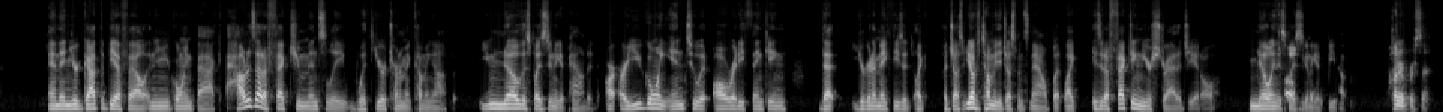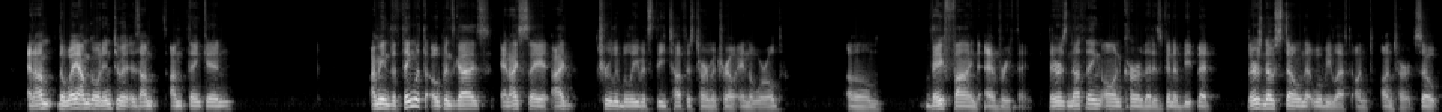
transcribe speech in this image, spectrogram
and then you've got the BFL, and then you're going back. How does that affect you mentally with your tournament coming up? You know this place is going to get pounded. Are are you going into it already thinking that you're going to make these like adjustments? You don't have to tell me the adjustments now, but like, is it affecting your strategy at all? Knowing this oh, place is going to get beat up. Hundred percent. And I'm the way I'm going into it is I'm I'm thinking. I mean, the thing with the opens guys, and I say it, I truly believe it's the toughest tournament trail in the world. Um, they find everything. There is nothing on Kerr that is going to be that. There's no stone that will be left un, unturned. So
